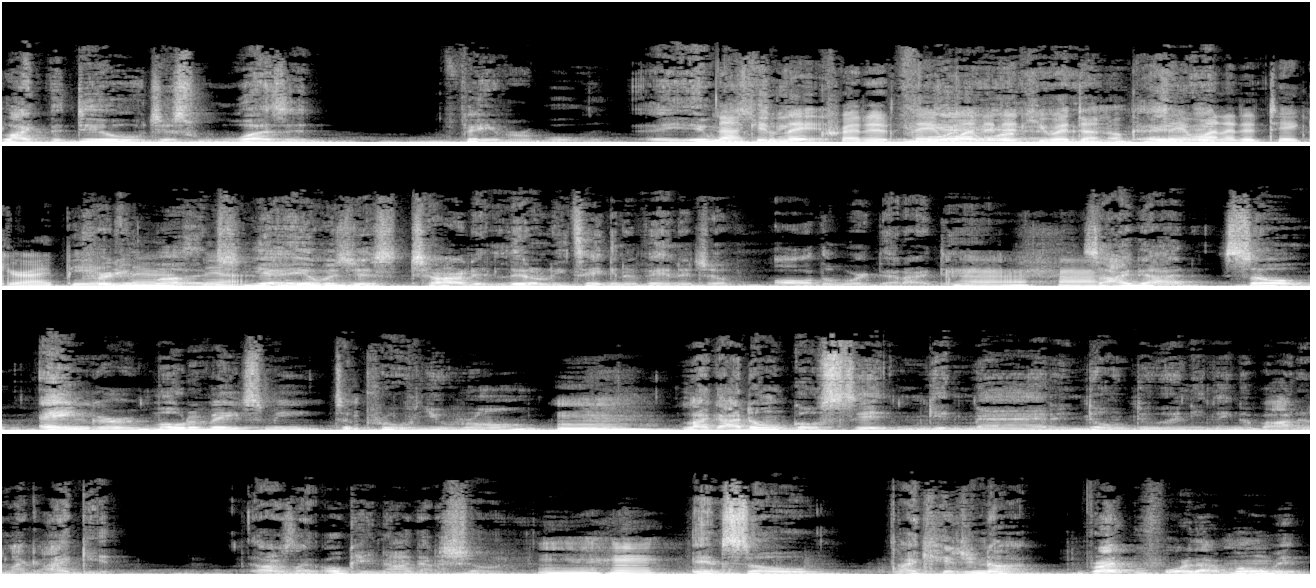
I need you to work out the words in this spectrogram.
like the deal just wasn't favorable. It, it Not was giving they- credit they the wanted work it- you had done. Okay. They it- wanted to take your IP. pretty theirs, much. Yeah. Yeah. it was just started literally taking advantage of all the work that I did. So I got so anger motivates me to prove you wrong. Like I don't go sit and get mad and don't do anything about it. Like I get, I was like, okay, now I got to show you. Mm-hmm. And so I kid you not, right before that moment,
